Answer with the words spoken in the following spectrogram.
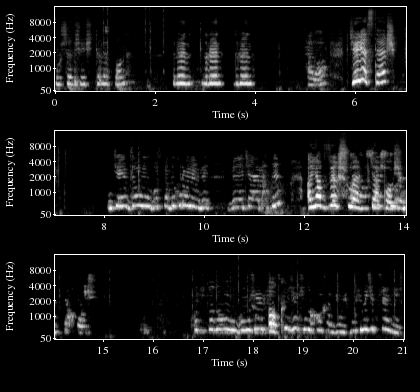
Muszę wziąć telefon. Dryn, dryn, dryn. halo? Gdzie jesteś? U ciebie w domu, bo spadochronem wy, wyleciałem, a ty? A ja wyszłem jakoś. Chodź do domu, bo musimy Ok. wszystkie rzeczy do kosza wziąć. Musimy się przenieść.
